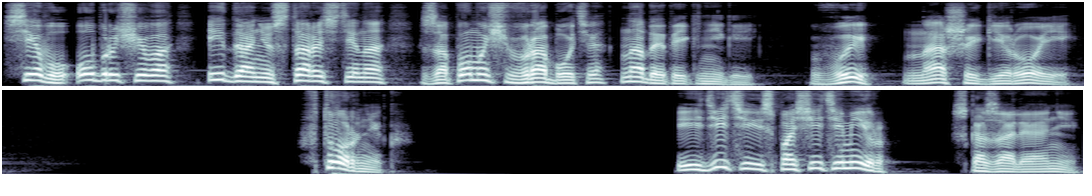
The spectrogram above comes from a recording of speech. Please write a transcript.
Севу Обручева и Даню Старостина за помощь в работе над этой книгой. Вы наши герои. Вторник. «Идите и спасите мир», — сказали они.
